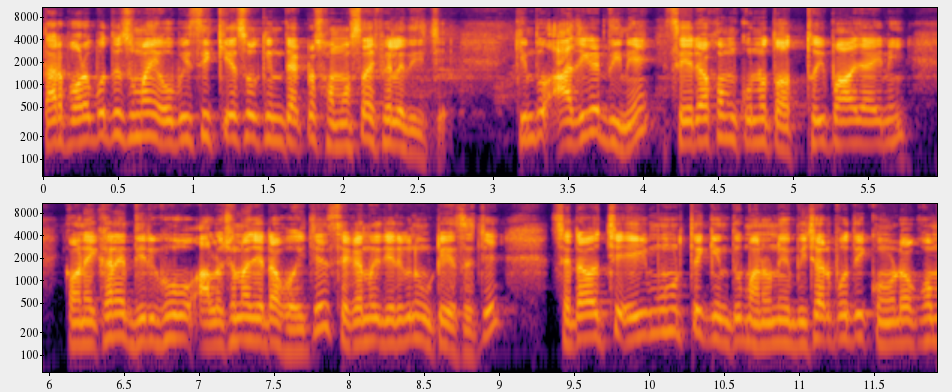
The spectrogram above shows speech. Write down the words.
তার পরবর্তী সময় ওবিসি কেসও কিন্তু একটা সমস্যায় ফেলে দিয়েছে। কিন্তু আজকের দিনে সেই রকম কোনো তথ্যই পাওয়া যায়নি। কারণ এখানে দীর্ঘ আলোচনা যেটা হয়েছে, সেখানে যেটুকুনি উঠে এসেছে, সেটা হচ্ছে এই মুহূর্তে কিন্তু মাননীয় বিচারপতি কোনো রকম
